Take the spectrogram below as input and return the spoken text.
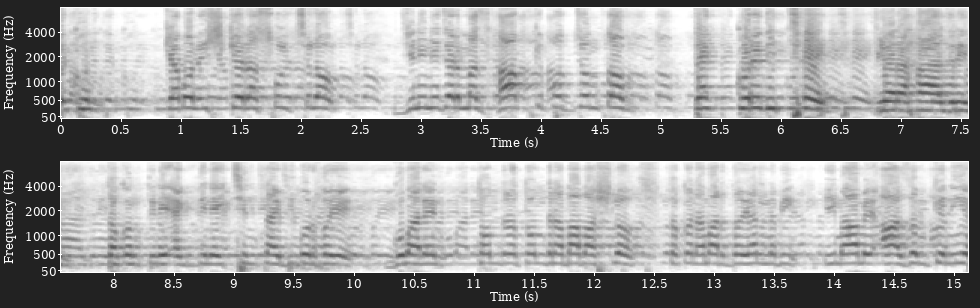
দেখুন কেমন ইশকে রাসূল ছিল, যিনি নিজের মাযহাবকে পর্যন্ত ত্যাগ করে দিচ্ছে। পিয়ারা হাজরিন, তখন তিনি একদিন এই চিন্তায় বিবর হয়ে ঘুমালেন। তন্দ্রা তন্দ্রা বাব আসলো। তখন আমার দয়াল নবী ইমামে আজমকে নিয়ে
